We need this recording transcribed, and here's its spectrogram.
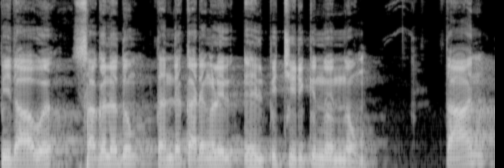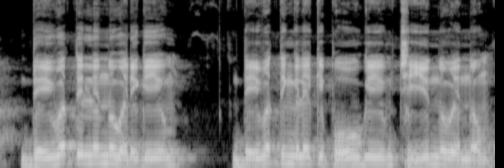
പിതാവ് സകലതും തന്റെ കരങ്ങളിൽ ഏൽപ്പിച്ചിരിക്കുന്നുവെന്നും താൻ ദൈവത്തിൽ നിന്ന് വരികയും ദൈവത്തിങ്കിലേക്ക് പോവുകയും ചെയ്യുന്നുവെന്നും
